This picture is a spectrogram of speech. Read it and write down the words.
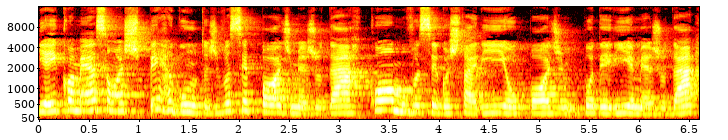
e aí começam as perguntas. Você pode me ajudar? Como você gostaria ou pode, poderia me ajudar?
